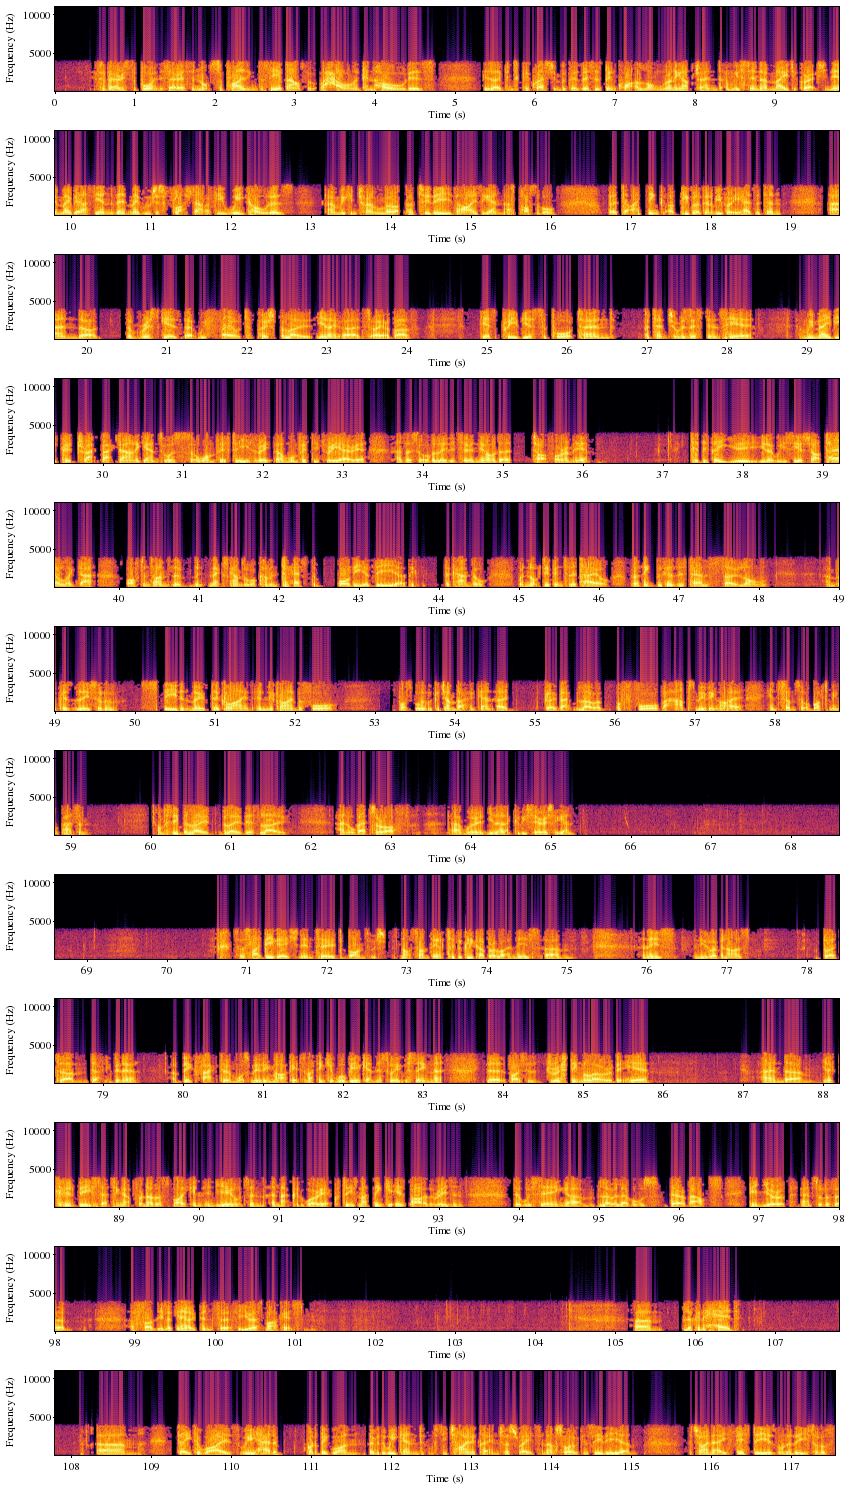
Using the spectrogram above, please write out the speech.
so various support in this area, so not surprising to see a bounce, but how long it can hold is is open to question because this has been quite a long running uptrend and we've seen a major correction here. Maybe that's the end of it. Maybe we've just flushed out a few weak holders and we can trend up to the, the highs again. That's possible. But I think uh, people are going to be pretty hesitant, and uh, the risk is that we fail to push below, you know, uh, sorry, above this previous support turned potential resistance here, and we maybe could track back down again towards sort of 153, uh, 153 area, as I sort of alluded to in the older chart forum here. Typically, you you know when you see a sharp tail like that, oftentimes the, the next candle will come and test the body of the, uh, the the candle, but not dip into the tail. But I think because this tail is so long, and because of the sort of speed of the move decline and decline before, possible that we could jump back again, uh, go back lower before perhaps moving higher in some sort of bottoming pattern. Obviously, below below this low, and all bets are off, and we're you know that could be serious again. So a slight deviation into bonds, which is not something I typically cover a lot in these um, in these in these webinars, but um, definitely been a, a big factor in what's moving markets, and I think it will be again this week. We're seeing that the, prices are drifting lower a bit here, and um, you know could be setting up for another spike in, in yields, and, and, that could worry equities. And I think it is part of the reason that we're seeing um, lower levels thereabouts in Europe and sort of a, a fuzzy looking open for, for US markets. Um, looking ahead, um, data-wise, we had a, quite a big one over the weekend. Obviously, China cut interest rates, and that's why we can see the um, the China A50 is one of the sort of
